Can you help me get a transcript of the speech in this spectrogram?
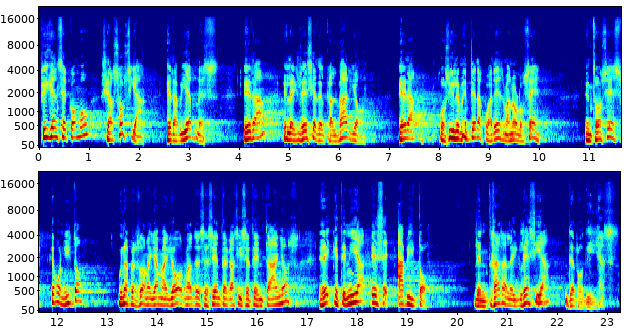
Fíjense cómo se asocia. Era viernes, era en la iglesia del Calvario, era posiblemente era cuaresma, no lo sé. Entonces, qué bonito, una persona ya mayor, más de 60, casi 70 años, ¿eh? que tenía ese hábito de entrar a la iglesia de rodillas.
